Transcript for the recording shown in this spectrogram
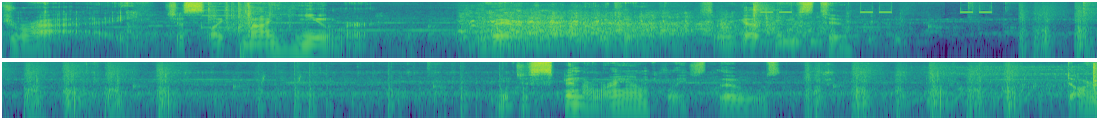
Dry. Just like my humor. These two. We'll just spin around, place those. Dark.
